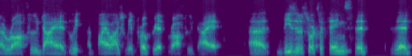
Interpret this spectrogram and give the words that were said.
a, raw food diet, a biologically appropriate raw food diet. Uh, these are the sorts of things that that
